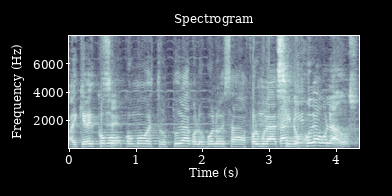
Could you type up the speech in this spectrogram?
Hay que ver cómo, cómo estructura Colo Colo esa fórmula de ataque. Si no juega volados,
